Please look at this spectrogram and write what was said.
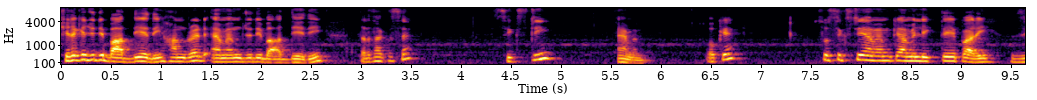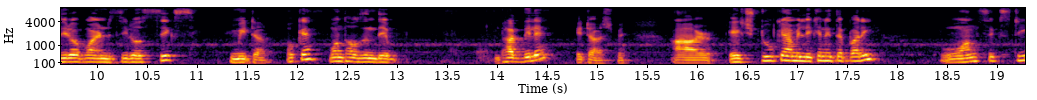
সেটাকে যদি বাদ দিয়ে দিই হান্ড্রেড এমএম যদি বাদ দিয়ে দিই, তাহলে থাকতেছে সিক্সটি এমএম ওকে সো সিক্সটি এমএমকে আমি লিখতেই পারি zero point zero six metre okay one thousand দিয়ে ভাগ দিলে এটা আসবে। আর এইচ টুকে আমি লিখে নিতে পারি ওয়ান সিক্সটি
